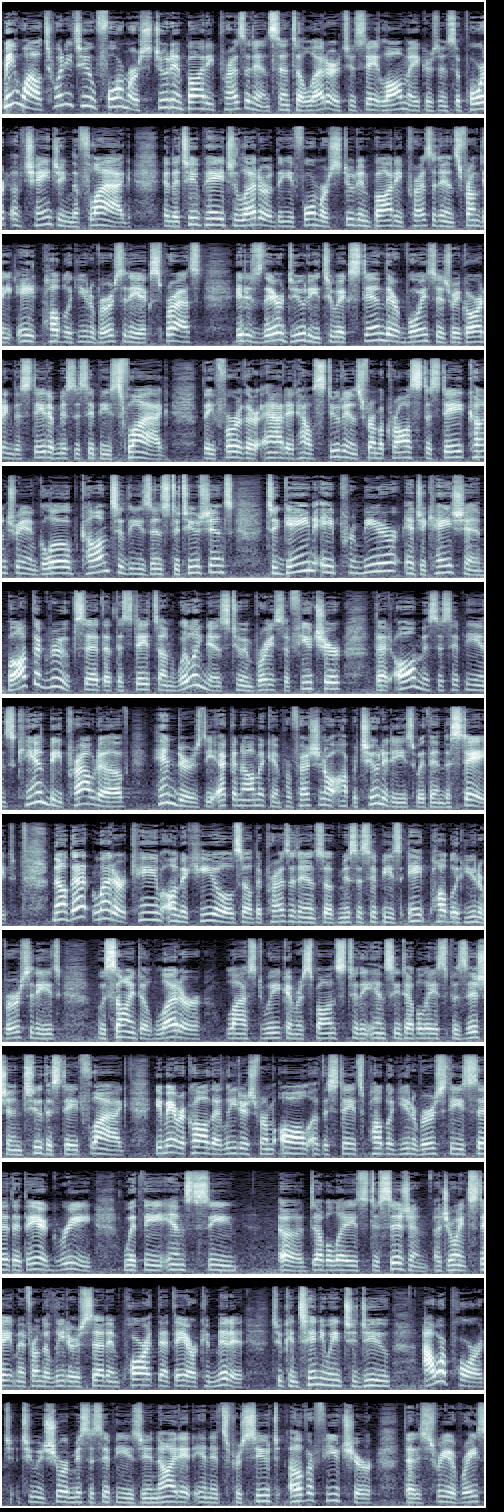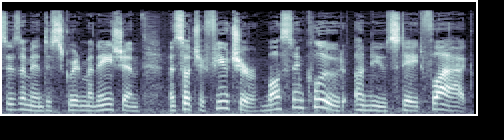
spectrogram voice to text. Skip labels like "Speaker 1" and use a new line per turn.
Meanwhile, 22 former student body presidents sent a letter to state lawmakers in support of changing the flag. In the two-page letter, the former student body presidents from the eight public university expressed it is their duty to extend their voices regarding the state of Mississippi's flag. They further added how students from across the state, country, and globe come to these institutions to gain a premier education. But the group said that the state's unwillingness to embrace a future that all Mississippians can be proud of hinders the economic and professional opportunities within the state. Now, that letter came on the heels of the presidents of Mississippi's eight public universities who signed a letter last week in response to the NCAA's position to the state flag. You may recall that leaders from all of the state's public universities said that they agree with the NCAA uh, AA's decision. A joint statement from the leaders said in part that they are committed to continuing to do our part to ensure Mississippi is united in its pursuit of a future that is free of racism and discrimination. And such a future must include a new state flag.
